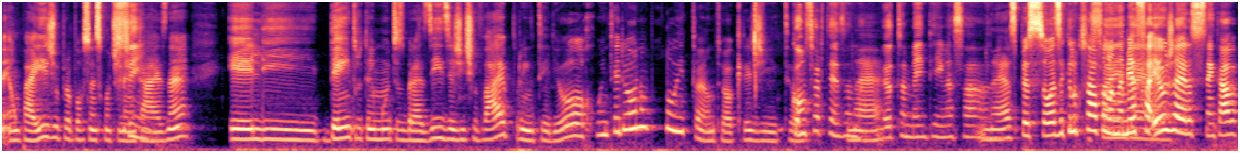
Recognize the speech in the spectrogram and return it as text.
é um país de proporções continentais, Sim. né? ele dentro tem muitos Brasis e a gente vai para o interior, o interior não polui tanto, eu acredito. Com certeza, né? Eu também tenho essa. Né? As pessoas, aquilo que você estava falando, minha fa... eu já era sustentável,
